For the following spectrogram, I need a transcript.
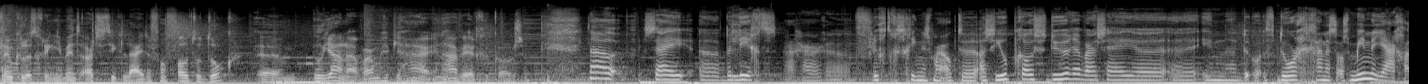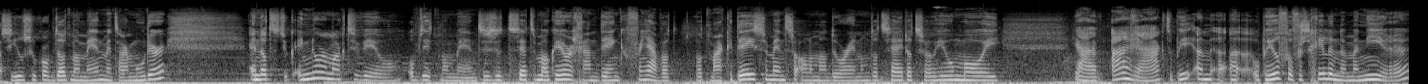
Femke Lutgering, je bent artistiek leider van Fotodoc. Ehm Iljana, waarom heb je haar en haar werk gekozen? Nou, zij eh, belicht haar eh, vluchtgeschiedenis, maar ook de asielprocedure waar zij eh, in do- doorgegaan is als minderjarige asielzoeker op dat moment met haar moeder. En dat is natuurlijk enorm actueel op dit moment. Dus het zet hem ook heel erg aan denken van ja, wat, wat maken deze mensen allemaal door? En omdat zij dat zo heel mooi ja, aanraakt op, he- aan- aan- op heel veel verschillende manieren.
